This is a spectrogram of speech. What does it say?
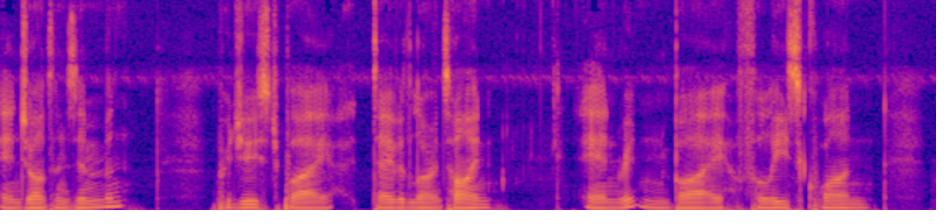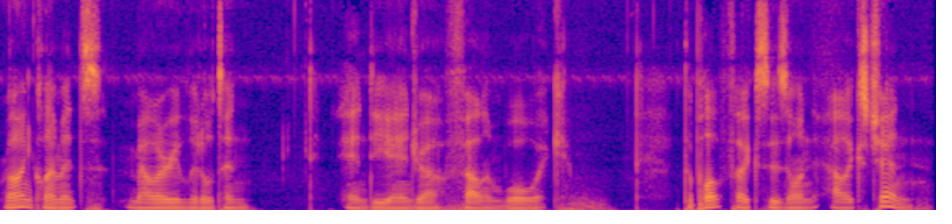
and Jonathan Zimmerman, produced by David Lawrence Hine, and written by Felice Kuan, Ryan Clements, Mallory Littleton, and Deandra Fallon Warwick. The plot focuses on Alex Chen,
